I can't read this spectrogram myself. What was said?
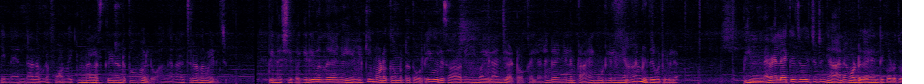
പിന്നെ എന്താ നമ്മുടെ ഫോൺ വയ്ക്കുമ്പോൾ നല്ല സ്ക്രീൻ ആയിട്ട് തോന്നുമല്ലോ. അങ്ങനെ അച്ഛനത് മേടിച്ചു. പിന്നെ ശിവഗിരി വന്നു കഴിഞ്ഞാൽ എനിക്ക് മുടക്കാൻ പറ്റാത്ത ഒരേ ഒരു സാധനം ഈ മൈലാഞ്ചി ആട്ടോ കല്യാണം കഴിഞ്ഞാലും പ്രായം കൂടിയാലും ഞാൻ ഇത് വിടില്ല പിന്നെ വിലയൊക്കെ ചോദിച്ചിട്ട് ഞാൻ അങ്ങോട്ട് കയറ്റി കൊടുത്തു.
